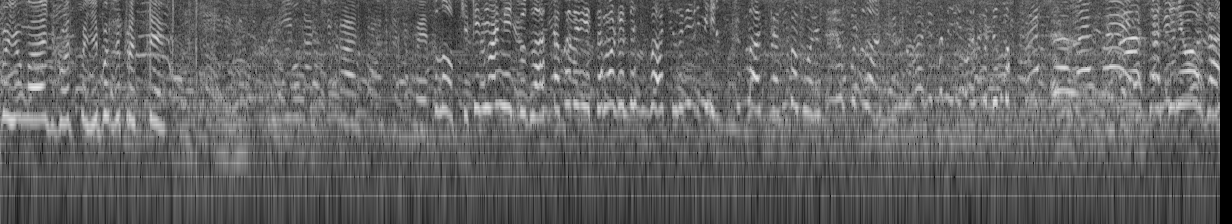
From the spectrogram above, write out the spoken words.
твою мать, Господи, Боже, прости. Хлопчики, візьміть, будь ласка, подивіться, може десь бачили, візьміть, будь ласка, з собою. Будь ласка, хлопчики, подивіться, будь ласка. Саша, Сережа!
